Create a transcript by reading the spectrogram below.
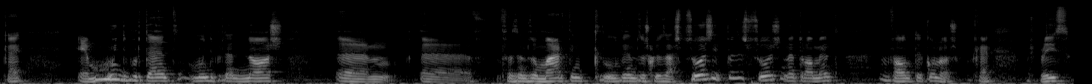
Okay? É muito importante, muito importante nós um, uh, hum, fazermos um marketing que levemos as coisas às pessoas e depois as pessoas, naturalmente, vão ter connosco. Okay? Mas para isso,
